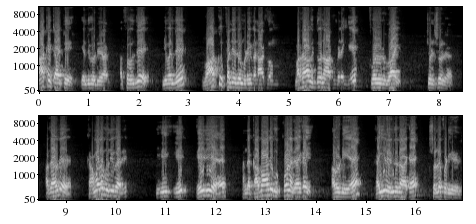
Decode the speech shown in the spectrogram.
நாக்கை காட்டு என்று கூறுகிறார். அப்போ வந்து நீ வந்து வாக்கு பண்டிதம் உடையவனாகவும் மகா வித்வனாகவும் விளங்கி. கொள்வாய் சொல்லி சொல்றார் அதாவது கமல முனிவர் எ- எ- எழுதிய அந்த கபாலி முக்கோண ரேகை அவருடைய கையில் இருந்ததாக சொல்லப்படுகிறது.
